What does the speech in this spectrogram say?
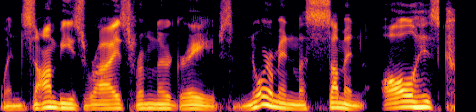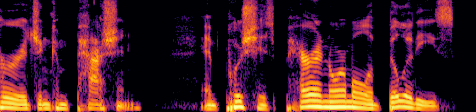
When zombies rise from their graves, Norman must summon all his courage and compassion and push his paranormal abilities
